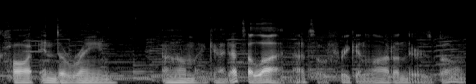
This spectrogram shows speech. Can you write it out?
caught in the rain. Oh my god, that's a lot. That's a freaking lot under his belt.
